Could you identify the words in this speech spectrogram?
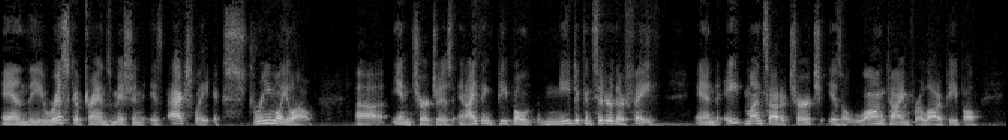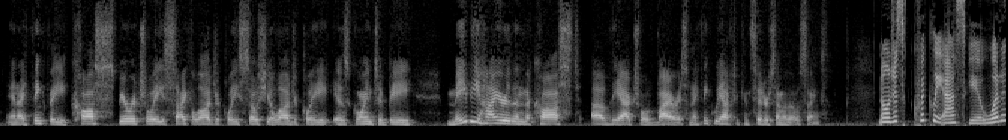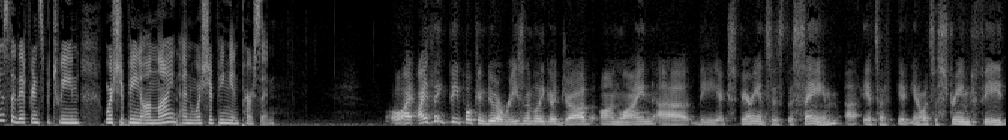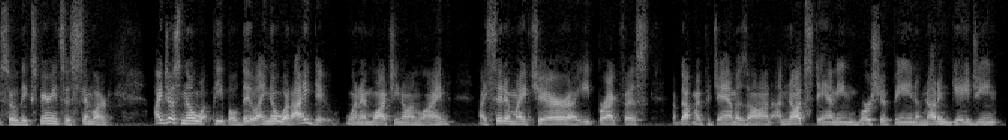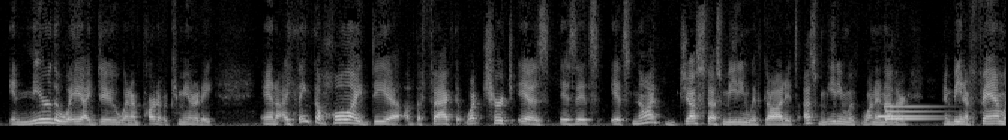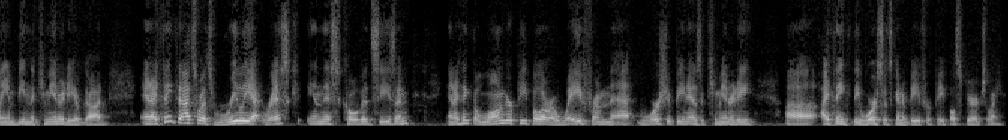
and the risk of transmission is actually extremely low uh, in churches. And I think people need to consider their faith. And eight months out of church is a long time for a lot of people. And I think the cost spiritually, psychologically, sociologically is going to be maybe higher than the cost of the actual virus. And I think we have to consider some of those things. Now, I'll just quickly ask you what is the difference between worshiping online and worshiping in person? Oh, I, I think people can do a reasonably good job online. Uh, the experience is the same. Uh, it's a it, you know it's a streamed feed, so the experience is similar. I just know what people do. I know what I do when I'm watching online. I sit in my chair, I eat breakfast, I've got my pajamas on. I'm not standing, worshiping, I'm not engaging in near the way I do when I'm part of a community. And I think the whole idea of the fact that what church is is it's it's not just us meeting with God, it's us meeting with one another and being a family and being the community of God. And I think that's what's really at risk in this COVID season. And I think the longer people are away from that worshiping as a community, uh, I think the worse it's going to be for people spiritually.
